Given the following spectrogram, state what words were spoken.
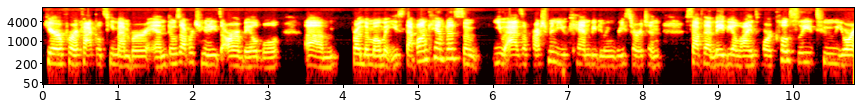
here for a faculty member, and those opportunities are available um, from the moment you step on campus. So you, as a freshman, you can be doing research and stuff that maybe aligns more closely to your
